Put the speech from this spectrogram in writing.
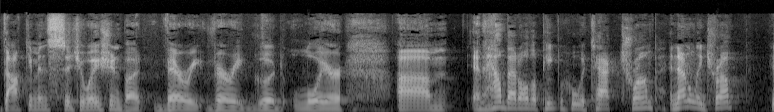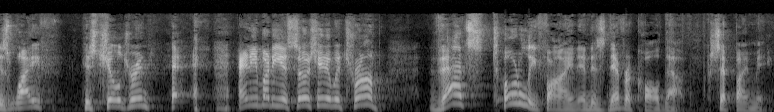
documents situation, but very, very good lawyer. Um, and how about all the people who attacked Trump? And not only Trump, his wife, his children, anybody associated with Trump. That's totally fine and is never called out, except by me.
